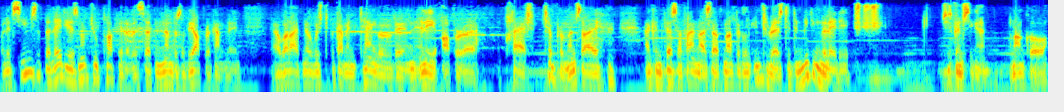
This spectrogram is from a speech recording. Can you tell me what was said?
Well, it seems that the lady is not too popular with certain members of the opera company. Uh, well, I've no wish to become entangled in any opera clash of temperaments. I, I confess I find myself not a little interested in meeting the lady. Shh, shh. She's going to sing a, an encore.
